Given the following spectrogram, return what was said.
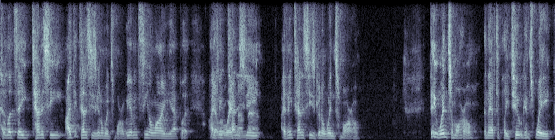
So let's say Tennessee. I think Tennessee is going to win tomorrow. We haven't seen a line yet, but yeah, I think Tennessee. I think Tennessee is going to win tomorrow. They win tomorrow, and they have to play two against Wake.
